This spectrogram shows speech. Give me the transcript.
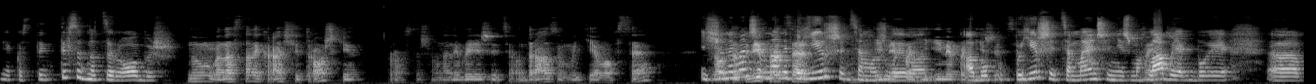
якось ти ти все одно це робиш. Ну, вона стане краще трошки. просто, що вона не вирішиться одразу миттєво все. І що ну, не менше вона не погіршиться, можливо, і не, і не погіршиться. або погіршиться менше, ніж могла би, якби. Е,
